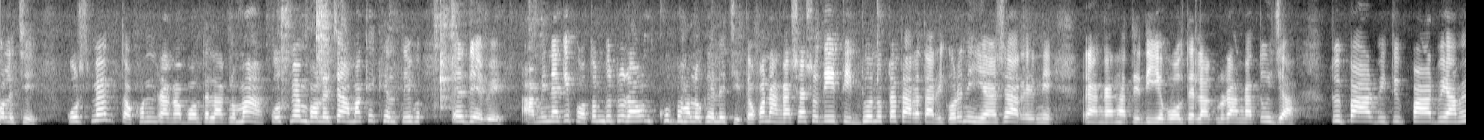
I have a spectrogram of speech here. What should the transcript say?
বলেছে? কোচ ম্যাম, তখন রাঙা বলতে লাগল, মা কোচ ম্যাম বলেছে আমাকে খেলতে দেবে। আমি নাকি প্রথম দুটো রাউন্ড খুব ভালো খেলেছি। তখন রাঙ্গা শাশুড়ি তীর ধনুকটা তাড়াতাড়ি করে নিয়ে আসে আর এনে রাঙ্গার হাতে দিয়ে বলতে লাগল, রাঙ্গা, তুই যা, তুই পারবি তুই পারবি, আমি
